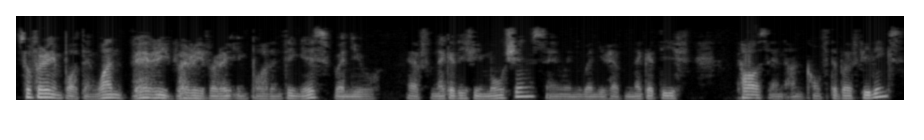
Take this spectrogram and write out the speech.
So very important. One very, very, very important thing is when you have negative emotions and when, when you have negative thoughts and uncomfortable feelings,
